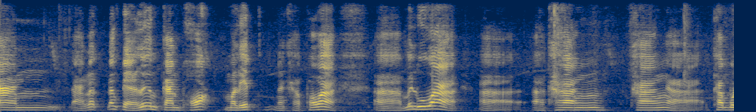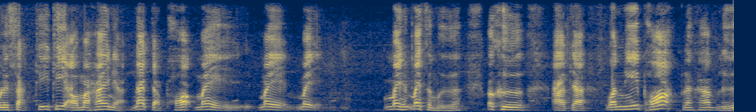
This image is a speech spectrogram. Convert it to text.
การอ่าตั้งแต่เริ่มการเพาะเมล็ดนะครับ เพราะว่าอ่าไม่รู้ว่าอ่าอ่าทางทางอ่าทางบริษัทที่ที่เอามาให้เนี่ยน่าจะเพาะไม่ไม่ไม่ ไม่ไม่เสมอ ก็คืออาจจะวันนี้เพาะนะครับ หรือ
